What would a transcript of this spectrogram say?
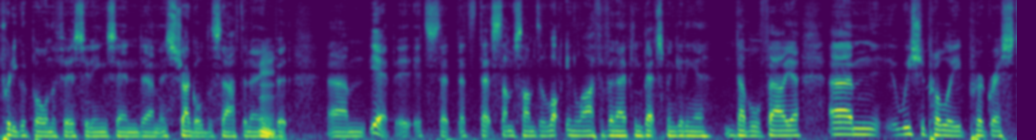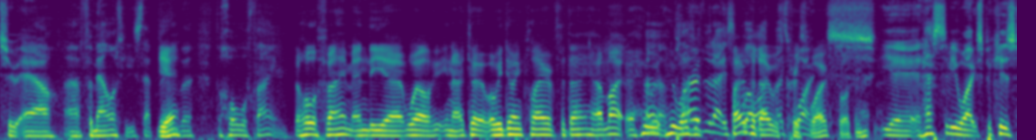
pretty good ball in the first innings and, um, and struggled this afternoon. Mm. But um, yeah, it, it's that, that's that's sometimes a lot in life of an opening batsman getting a double failure. Um, we should probably progress to our uh, formalities. That being Yeah. the, the Hall of Fame. The Hall of Fame and the uh, well, you know, do, are we doing Player of the Day? Uh, who, who player was of the day? Player of the Day was Chris Woakes, wasn't it? Yeah, it has to be Woakes because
